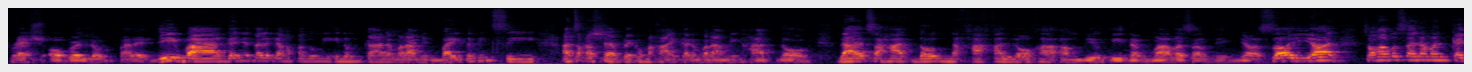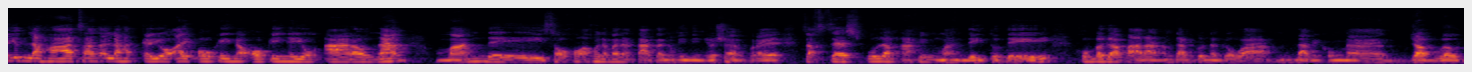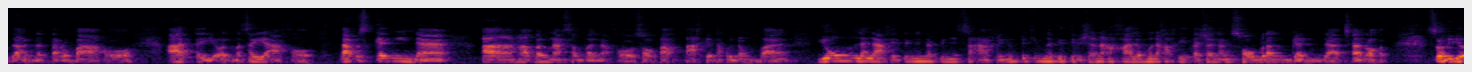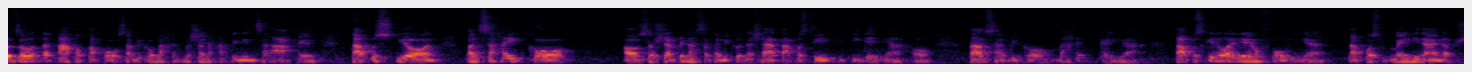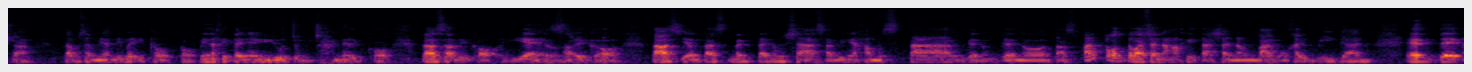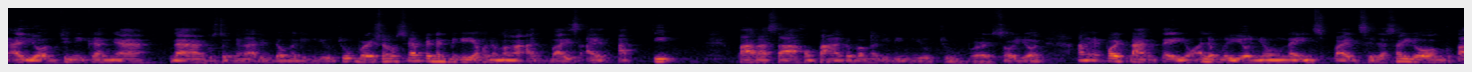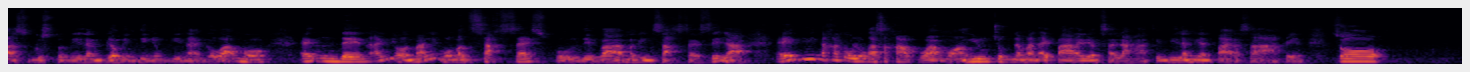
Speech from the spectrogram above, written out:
fresh overload pa rin. Di ba? Ganyan talaga kapag umiinom ka ng maraming vitamin C at saka syempre kumakain ka ng maraming hotdog. Dahil sa hotdog, nakakaloka ang beauty ng Mama Sam ninyo. So, yon. So, kamusta naman kayong lahat? Sana lahat kayo ay okay na okay ngayong araw ng Monday. So, kung ako naman ang tatanungin ninyo, syempre, successful ang aking Monday today. Kumbaga, parang ang dami kong nagawa, ang dami kong na job well done na trabaho. At ayun, masaya ako. Tapos kanina, ah, habang nasa van ako, so pa paakit ako ng van, yung lalaki, tingin na tingin sa akin, yung titig na titig siya, na akala mo nakakita siya ng sobrang ganda, charot. So yun, so natakot ako, sabi ko, bakit ba siya nakatingin sa akin? Tapos yun, pagsakay ko, oh, so syempre nasa tabi ko na siya, tapos tititigan niya ako. Tapos sabi ko, bakit kaya? Tapos kinuha niya yung phone niya, tapos may hinanap siya. Tapos sabi niya, di ba ikaw to? Pinakita niya yung YouTube channel ko. Tapos sabi ko, yes, sabi ko. Tapos yun, tapos nagtanong siya, sabi niya, kamusta? Ganon, ganon. Tapos parang tuwan-tuwa siya, nakakita siya ng bagong kaibigan. And then, ayun, chinika niya na gusto niya nga rin daw maging YouTuber. So, siyempre, nagbigay ako ng mga advice at, at tip para sa kung paano ba magiging YouTuber. So, yon Ang importante, yung alam mo yon yung na-inspired sila sa iyo, tapos gusto nilang gawin din yung ginagawa mo. And then, ayun, mali mo, mag-successful, di ba? Maging success sila. Eh, di nakatulong ka sa kapwa mo. Ang YouTube naman ay para yan sa lahat. Hindi lang yan para sa akin. So,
